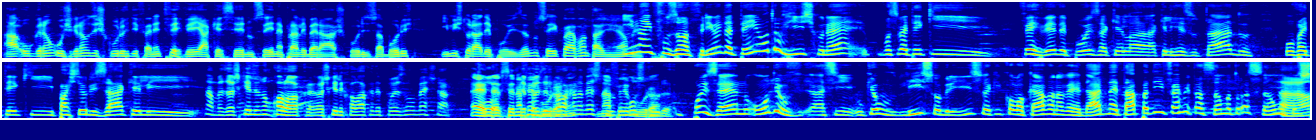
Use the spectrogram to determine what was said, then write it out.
a- o grão- os grãos escuros diferentes, ferver e aquecer, não sei, né, Pra liberar as cores e sabores e misturar depois. Eu não sei qual é a vantagem, E realmente. na infusão a frio ainda tem outro risco, né? Você vai ter que ferver depois aquela, aquele resultado, ou vai ter que pasteurizar aquele. Não, mas acho que ele não coloca. Eu acho que ele coloca depois no mashup. É, Ou deve ser na depois fervura, ele coloca né? na, mestura, Na fervura. mostura. Pois é, onde eu vi- assim, o que eu li sobre isso é que colocava, na verdade, na etapa de fermentação, maturação, uma Não, coisa não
